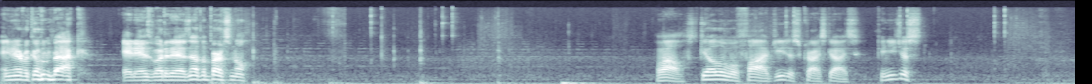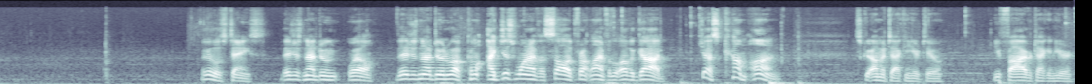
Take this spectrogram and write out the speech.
And you're never coming back. It is what it is, nothing personal. Wow, skill level 5. Jesus Christ, guys. Can you just Look at those tanks. They're just not doing well. They're just not doing well. Come on. I just want to have a solid front line for the love of God. Just come on. Screw I'm attacking here too. You five attacking here.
